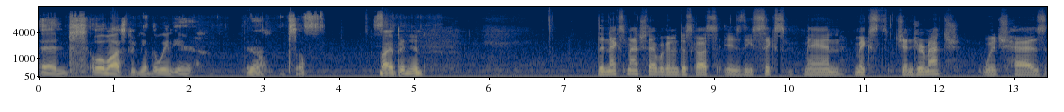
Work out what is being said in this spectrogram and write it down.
and Omos picking up the win here. You know, so my opinion. The next match that we're going to discuss is the six man mixed ginger match, which has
